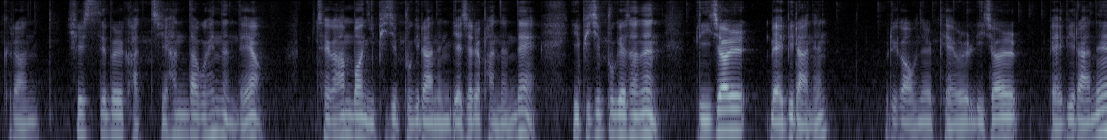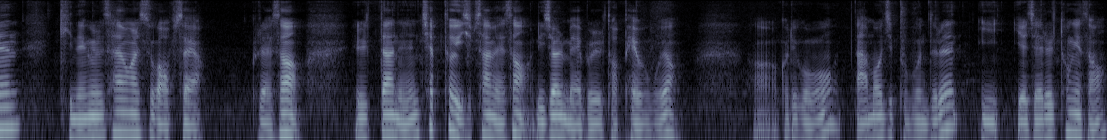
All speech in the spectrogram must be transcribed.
그런 실습을 같이 한다고 했는데요. 제가 한번 이 비집북이라는 예제를 봤는데 이 비집북에서는 리절 맵이라는 우리가 오늘 배울 리절 맵이라는 기능을 사용할 수가 없어요. 그래서 일단은 챕터 23에서 리절 맵을 더 배우고요. 어, 그리고 나머지 부분들은 이 예제를 통해서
